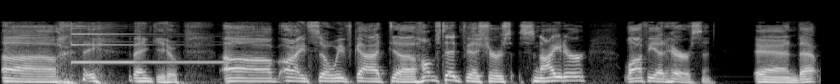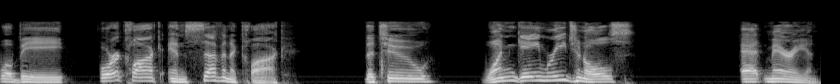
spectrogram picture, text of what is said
Uh, thank you. Um, all right, so we've got uh, Homestead Fishers, Snyder, Lafayette Harrison, and that will be four o'clock and seven o'clock. The two one-game regionals at Marion.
